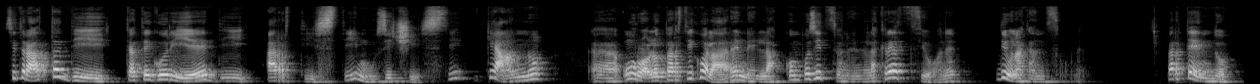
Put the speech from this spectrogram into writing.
Si tratta di categorie di artisti, musicisti, che hanno eh, un ruolo particolare nella composizione, nella creazione di una canzone. Partendo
